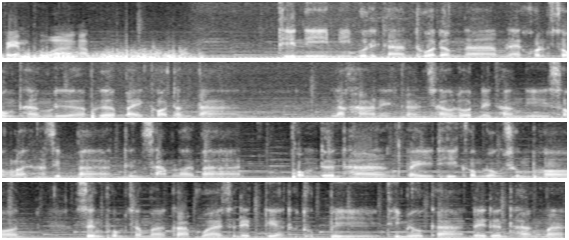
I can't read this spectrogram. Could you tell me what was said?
เฟรมทัวร์ครับ ที่นี่มีบริการทัวร์ดำน้ำและขนส่งทางเรือเพื่อไปเกาะต่างๆ ราคาในการเช่ารถในครั้งนี้ 250 บาทถึง 300 บาท ผมเดินทางไปที่กรมหลวงชุมพร ซึ่งผมจะมากราบไหว้เสด็จเตี่ยทุกๆ ปีที่มีโอกาสได้เดินทางมา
